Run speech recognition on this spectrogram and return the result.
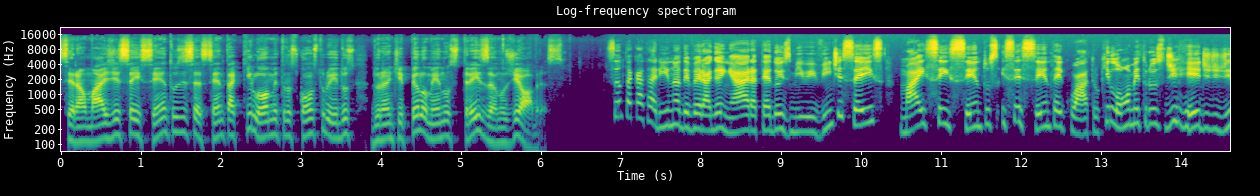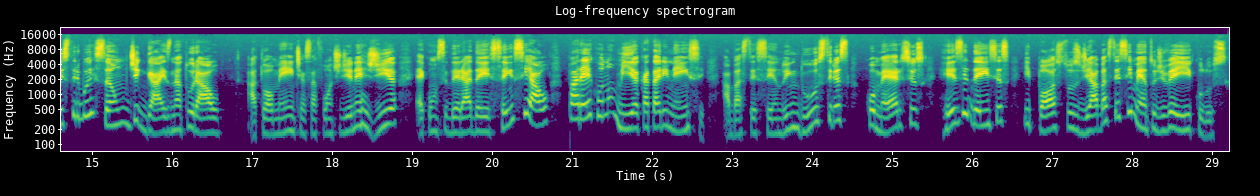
Serão mais de 660 quilômetros construídos durante pelo menos três anos de obras. Santa Catarina deverá ganhar até 2026 mais 664 quilômetros de rede de distribuição de gás natural. Atualmente, essa fonte de energia é considerada essencial para a economia catarinense, abastecendo indústrias, comércios, residências e postos de abastecimento de veículos.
